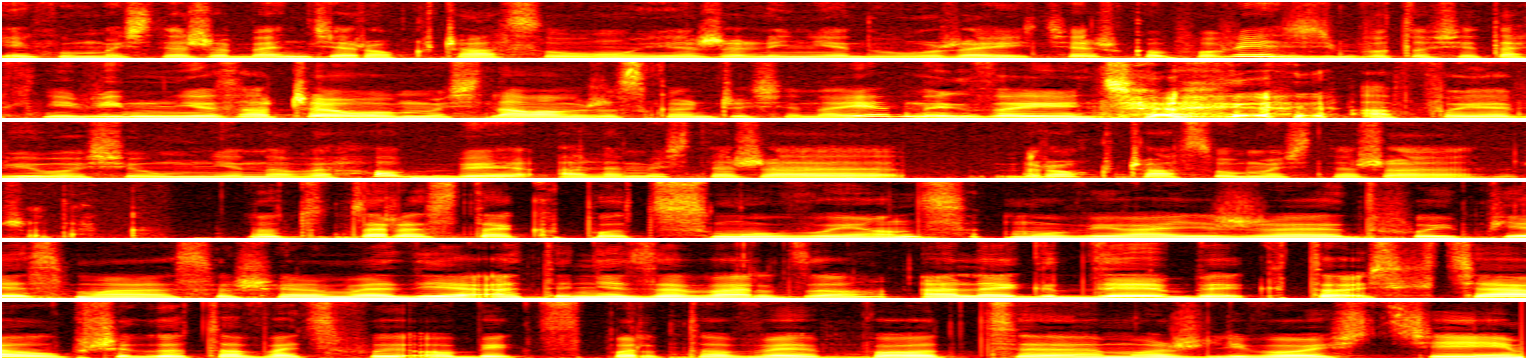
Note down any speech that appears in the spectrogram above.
Jejku, myślę, że będzie rok czasu, jeżeli nie dłużej. Ciężko powiedzieć, bo to się tak niewinnie zaczęło. Myślałam, że skończy się na jednych zajęciach, a pojawiło się u mnie nowe hobby, ale myślę, że rok czasu, myślę, że, że tak. No to teraz tak podsumowując, mówiłaś, że twój pies ma social media, a ty nie za bardzo, ale gdyby ktoś chciał przygotować swój obiekt sportowy pod e, możliwości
